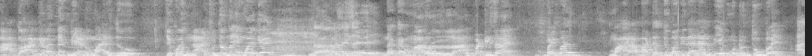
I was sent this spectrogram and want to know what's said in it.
આ તો આગેવાન ને મેણું માર્યું તું કે કોઈ નાચું તો નહીં મળે કે? નકર મારો લાલ પટી જાય ભાઈ પણ મારા માટે તું બલિદાન દે એક મોઢું તું ભાઈ આ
